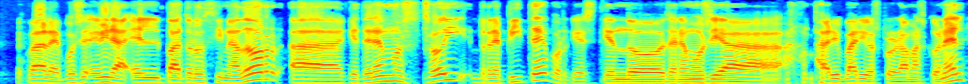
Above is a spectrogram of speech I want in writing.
Vale, pues eh, mira, el patrocinador ah, que tenemos hoy repite, porque entiendo, tenemos ya vari- varios programas con él,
